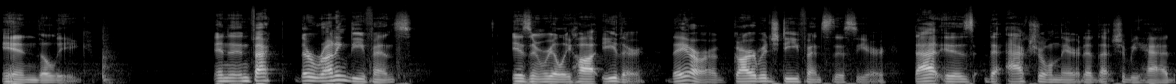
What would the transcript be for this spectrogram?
in the league. And in fact, their running defense isn't really hot either. They are a garbage defense this year. That is the actual narrative that should be had.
